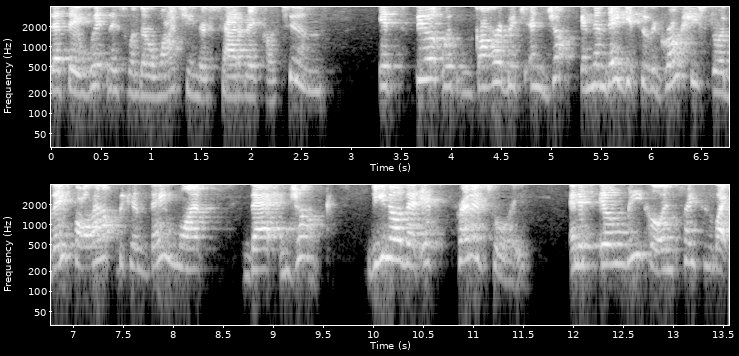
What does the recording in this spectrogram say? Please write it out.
that they witness when they're watching their Saturday cartoons, it's filled with garbage and junk. And then they get to the grocery store, they fall out because they want that junk. Do you know that it's predatory and it's illegal in places like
